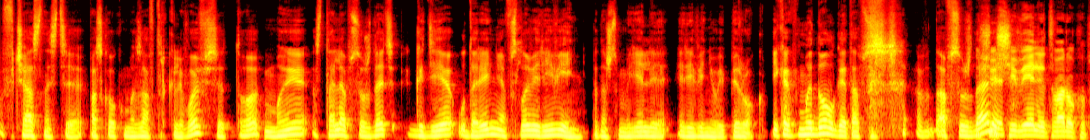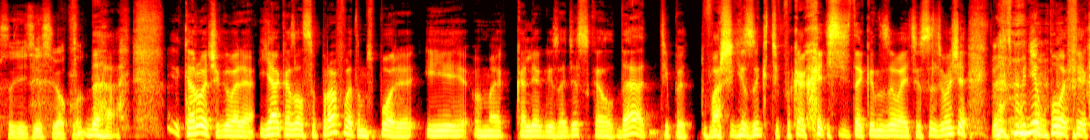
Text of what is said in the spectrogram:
в частности, поскольку мы завтракали в офисе, то мы стали обсуждать, где ударение в слове «ревень», потому что мы ели ревеневый пирог. И как мы долго это обсуждали... Еще щавели творог обсудить и свеклу. Да. Короче говоря, я оказался прав в этом споре, и моя коллега из Одессы сказал, да, типа, ваш язык, типа, как хотите, так и называйте. Вообще, мне пофиг.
